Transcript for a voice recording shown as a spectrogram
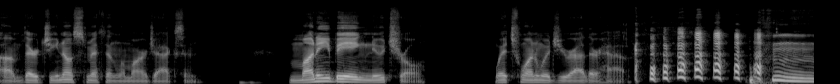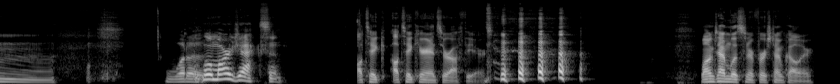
Um, they're Geno Smith and Lamar Jackson. Money being neutral, which one would you rather have? Hmm. What a. Lamar Jackson. I'll take I'll take your answer off the air. Long time listener, first time caller.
